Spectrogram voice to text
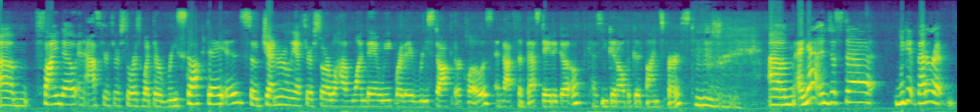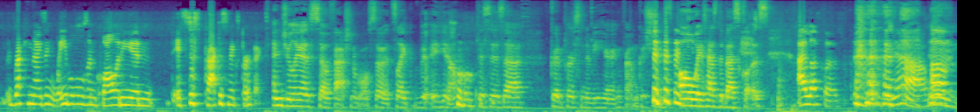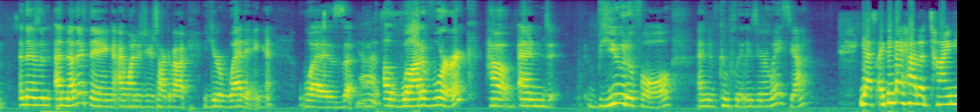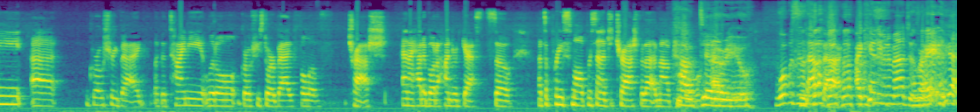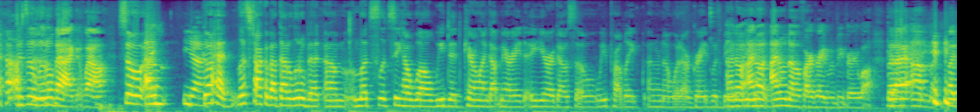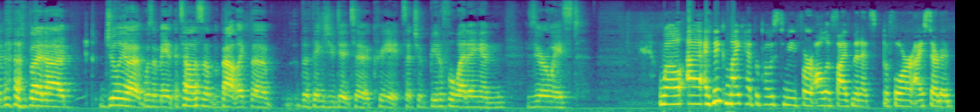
Um, find out and ask your thrift stores what their restock day is. So generally, a thrift store will have one day a week where they restock their clothes, and that's the best day to go because you get all the good finds first. um, and yeah, and just uh, you get better at recognizing labels and quality and it's just practice makes perfect. And Julia is so fashionable, so it's like you know this is a good person to be hearing from because she always has the best clothes. I love clothes. yeah. Um, and there's an, another thing I wanted you to talk about. Your wedding was yes. a lot of work. How and beautiful and completely zero waste. Yeah. Yes, I think I had a tiny uh, grocery bag, like a tiny little grocery store bag full of trash, and I had about hundred guests. So that's a pretty small percentage of trash for that amount of people. How dare um, you! What was in that bag? I can't even imagine. Right? Yeah. Just a little bag. Wow. So um, yeah. Go ahead. Let's talk about that a little bit. Um, let's let's see how well we did. Caroline got married a year ago, so we probably I don't know what our grade would be. I don't I don't I don't know if our grade would be very well. But yeah. I um but but uh, Julia was amazing. Tell us about like the the things you did to create such a beautiful wedding and zero waste. Well, I, I think Mike had proposed to me for all of five minutes before I started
